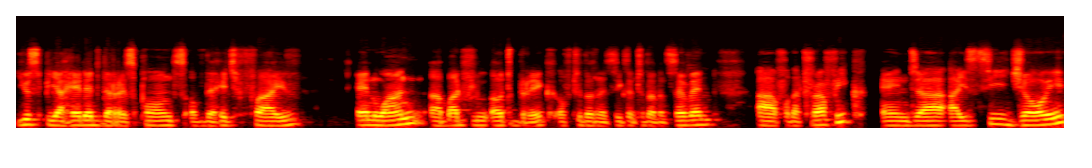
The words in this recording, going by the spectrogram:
you spearheaded the response of the H5N1 uh, bird flu outbreak of 2006 and 2007 uh, for the TRAFFIC, and uh, I see Joy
